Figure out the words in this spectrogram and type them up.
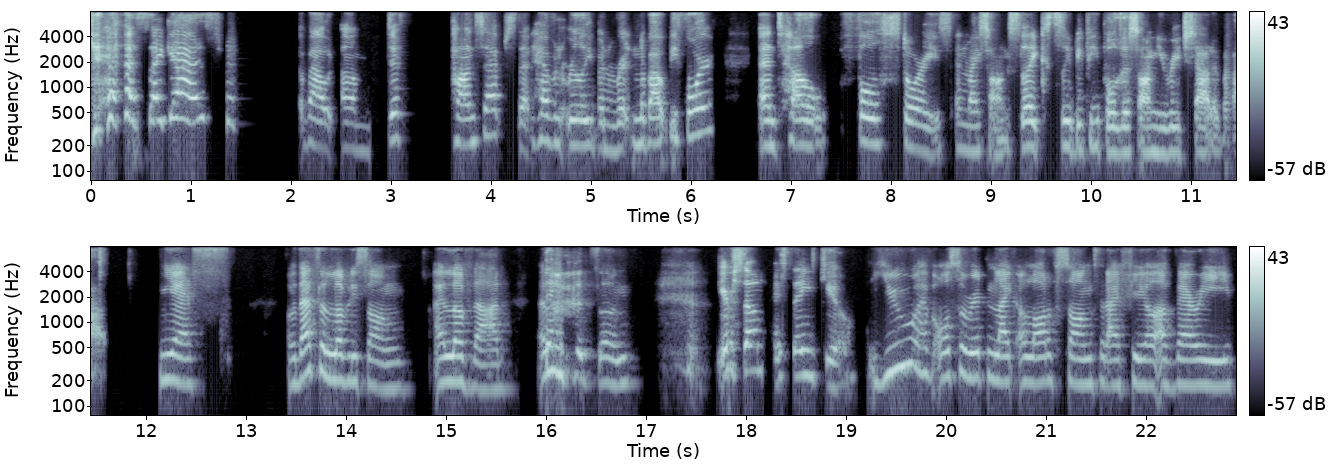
Yes, I guess about um different concepts that haven't really been written about before and tell full stories in my songs, like Sleepy People, the song you reached out about. Yes. Oh, that's a lovely song. I love that. I love that song. You're so nice. Thank you. You have also written like a lot of songs that I feel are very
